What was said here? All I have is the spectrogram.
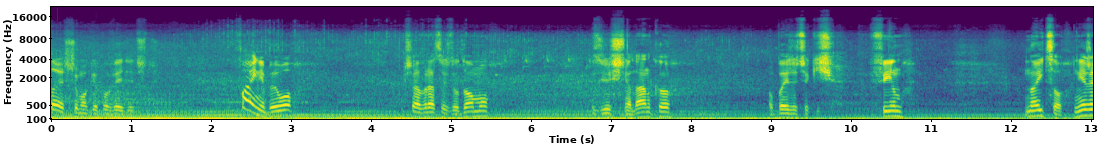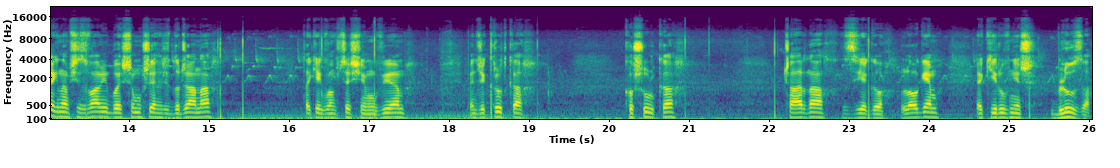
Co jeszcze mogę powiedzieć? Fajnie było. Trzeba wracać do domu, zjeść śniadanko, obejrzeć jakiś film. No i co? Nie żegnam się z Wami, bo jeszcze muszę jechać do Jana. Tak jak Wam wcześniej mówiłem, będzie krótka koszulka czarna z jego logiem, jak i również bluza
